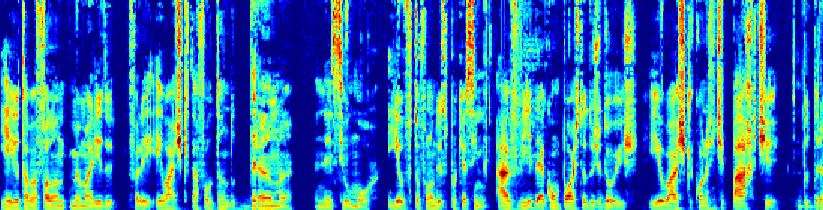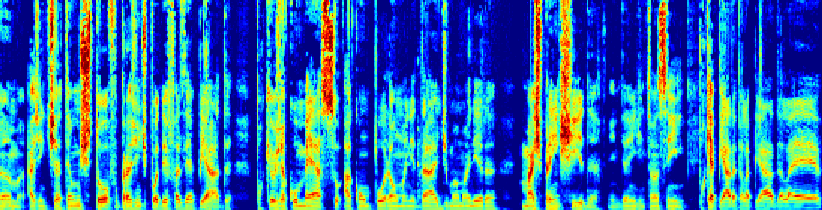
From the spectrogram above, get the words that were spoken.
e aí eu estava falando pro meu marido, falei, eu acho que tá faltando drama nesse humor. E eu tô falando isso porque, assim, a vida é composta dos dois. E eu acho que quando a gente parte do drama, a gente já tem um estofo para a gente poder fazer a piada. Porque eu já começo a compor a humanidade de uma maneira mais preenchida, entende? Então, assim, porque a piada pela piada, ela é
